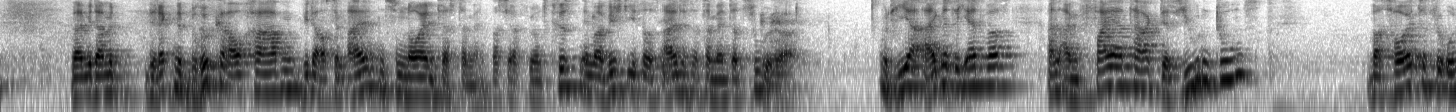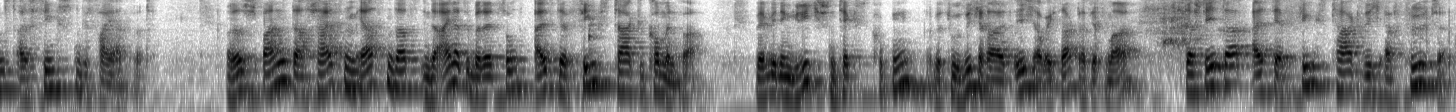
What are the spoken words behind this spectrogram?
weil wir damit direkt eine Brücke auch haben, wieder aus dem Alten zum Neuen Testament, was ja für uns Christen immer wichtig ist, dass das Alte Testament dazugehört. Und hier ereignet sich etwas an einem Feiertag des Judentums, was heute für uns als Pfingsten gefeiert wird. Und das ist spannend, das heißt im ersten Satz in der Einheitsübersetzung, als der Pfingsttag gekommen war. Wenn wir den griechischen Text gucken, da bist du sicherer als ich, aber ich sage das jetzt mal, da steht da, als der Pfingsttag sich erfüllte.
